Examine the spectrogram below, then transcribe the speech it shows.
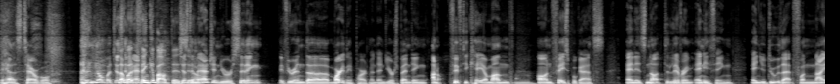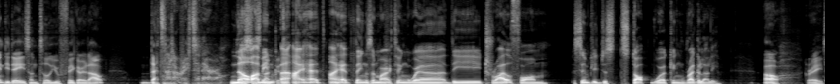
yeah, it's terrible. no, but just no, but think about this Just you know? imagine you're sitting if you're in the marketing department and you're spending I don't know 50k a month Mm. on Facebook ads and it's not delivering anything and you do that for 90 days until you figure it out. That's not a great scenario. no i mean uh, i had i had things in marketing where the trial form simply just stopped working regularly oh, great.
